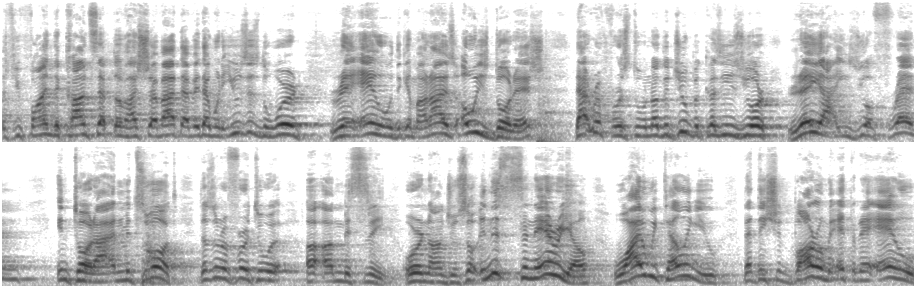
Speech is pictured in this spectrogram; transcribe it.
if you find the concept of Hashavat Avedah, when it uses the word re'ehu, the Gemara is always Doresh, that refers to another Jew because he's your Reya, he's your friend in Torah and mitzvot. It doesn't refer to a, a, a Misri or a non-Jew. So in this scenario, why are we telling you that they should borrow me'et re'ehu?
